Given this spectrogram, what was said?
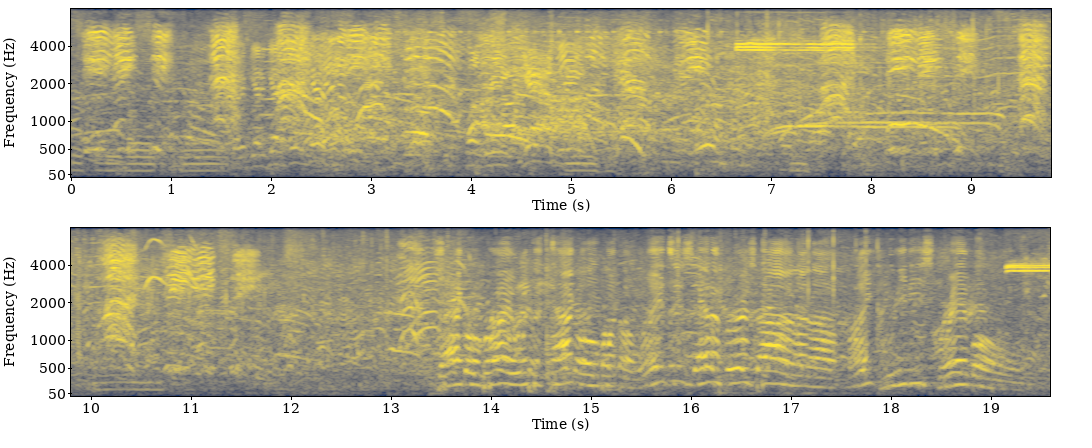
Get it, get it, get it, get it. Come on, Greeny. Yeah, Greeny. Zach O'Brien with the tackle, but the Lancers get a first down on a Mike Reedy scramble.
